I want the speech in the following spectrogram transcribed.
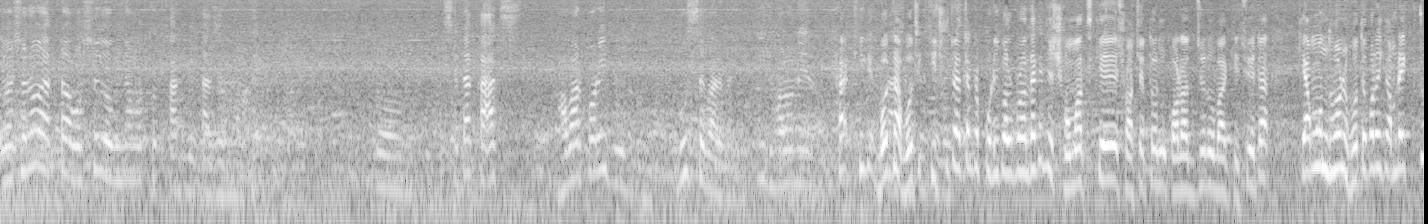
এবছরেও একটা অবশ্যই অভিনবত্ব থাকবে কাজের মধ্যে। তো সেটা কাজ হবার পরেই বুঝতে পারবেন কী ধরনের হ্যাঁ ঠিক আছে। বলছি না বলছি কিছুটা একটা পরিকল্পনা থাকে যে সমাজকে সচেতন করার জন্য বা কিছু। এটা কেমন ধরনের হতে পারে কি? আমরা একটু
